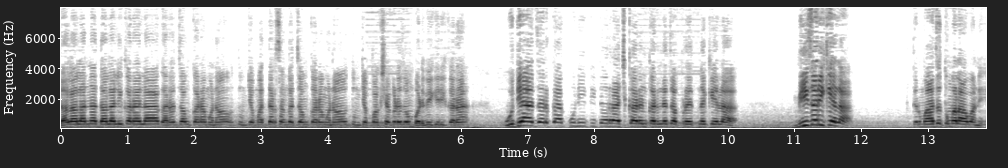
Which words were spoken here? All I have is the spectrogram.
दलालांना दलाली करायला घरात जाऊन करा म्हणाव तुमच्या मतदारसंघात जाऊन करा म्हणाव तुमच्या पक्षाकडे जाऊन भडवेगिरी करा. उद्या जर का कुणी तिथं राजकारण करण्याचा प्रयत्न केला मी जरी केला तर माझं तुम्हाला आव्हान आहे.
